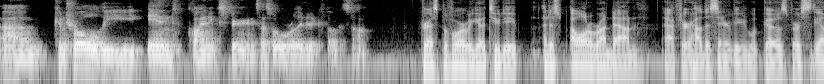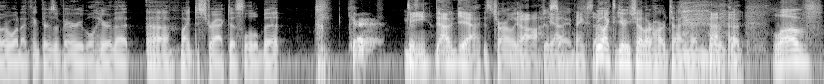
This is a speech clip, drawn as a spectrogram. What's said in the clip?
um, control the end client experience. That's what we're really big focused on. Chris, before we go too deep, I just I want to run down after how this interview goes versus the other one. I think there's a variable here that uh, might distract us a little bit. Okay. Me, Just- uh, yeah, it's Charley. Ah, just yeah, saying. thanks, we like to give each other a hard time here on the building code. Love,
